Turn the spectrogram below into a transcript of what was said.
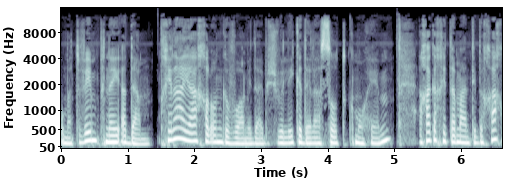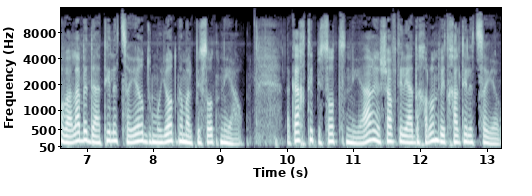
ומתווים פני אדם. תחילה היה החלון גבוה מדי בשבילי כדי לעשות כמוהם, אחר כך התאמנתי בכך ועלה בדעתי לצייר דמויות גם על פיסות נייר. לקחתי פיסות נייר, ישבתי ליד החלון והתחלתי לצייר.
